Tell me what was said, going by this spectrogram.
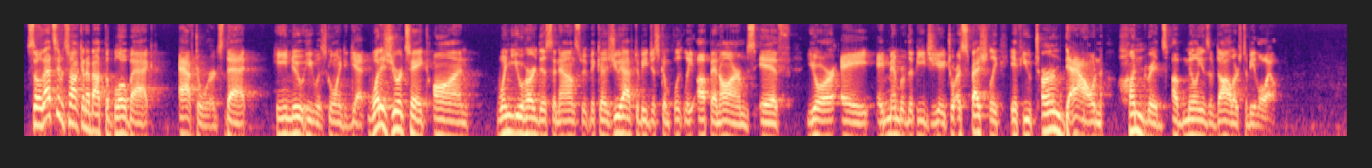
So that's him talking about the blowback afterwards that he knew he was going to get. What is your take on when you heard this announcement? Because you have to be just completely up in arms if you're a, a member of the PGA Tour, especially if you turn down hundreds of millions of dollars to be loyal.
